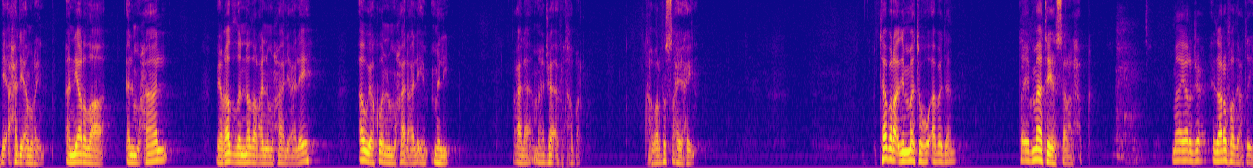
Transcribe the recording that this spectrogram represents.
بأحد أمرين أن يرضى المحال بغض النظر عن المحال عليه أو يكون المحال عليه ملي على ما جاء في الخبر. الخبر في الصحيحين. تبرأ ذمته أبدا؟ طيب ما تيسر الحق؟ ما يرجع إذا رفض يعطيه.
